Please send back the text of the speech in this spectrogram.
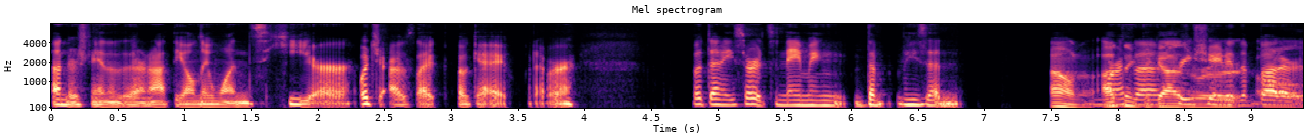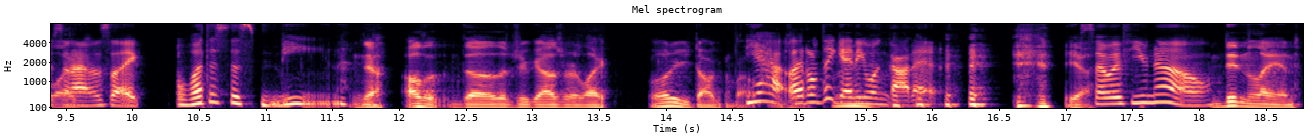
understand that they're not the only ones here, which I was like, okay, whatever. But then he starts naming the, he said, I don't know. Martha I think the guys appreciated the butters. all, and I was like, what does this mean? Yeah, all the, the other two guys were like, "What are you talking about?" Yeah, I don't think hmm. anyone got it. yeah, So if you know, didn't land.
